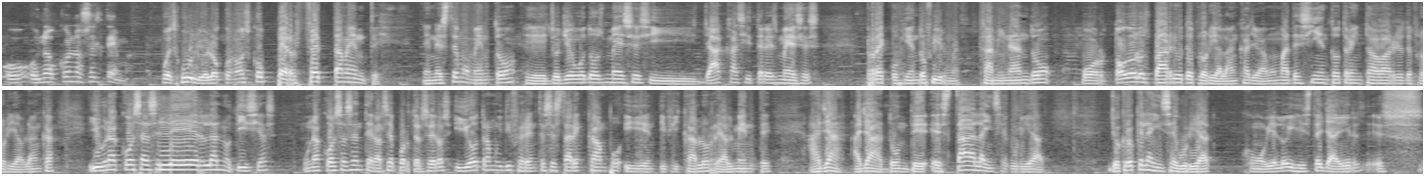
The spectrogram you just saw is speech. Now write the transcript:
¿O, no conoce el tema? Pues Julio, lo conozco perfectamente. En este momento eh, yo llevo dos meses y ya casi tres meses recogiendo firmas, caminando por todos los barrios de Florida Blanca, llevamos más de 130 barrios de Florida Blanca, y una cosa es leer las noticias, una cosa es enterarse por terceros y otra muy diferente es estar en campo e identificarlo realmente allá, allá, donde está la inseguridad. Yo creo que la inseguridad como bien lo dijiste, Jair, es,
